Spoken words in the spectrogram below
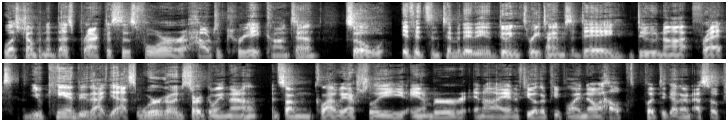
Let's jump into best practices for how to create content. So if it's intimidating doing three times a day, do not fret. You can do that. Yes, we're going to start doing that. And so I'm glad we actually, Amber and I and a few other people I know helped put together an SOP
